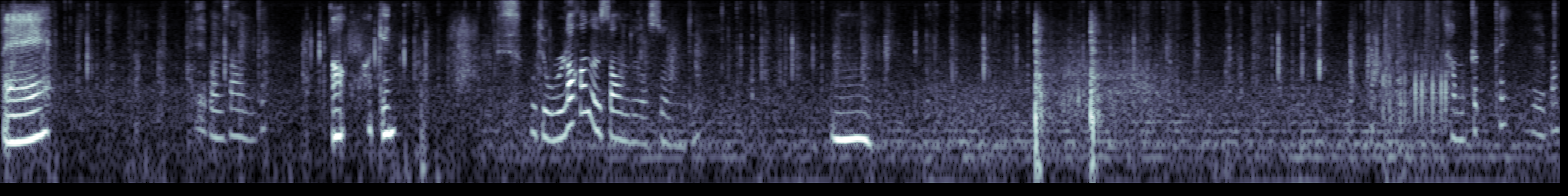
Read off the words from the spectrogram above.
네. 1번 사운드? 어, 확인. 어디 올라가는 사운드 났었는데? 음. 담 끝에? 1번?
